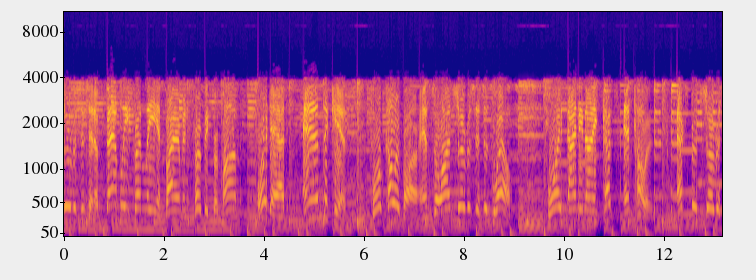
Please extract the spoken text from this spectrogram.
services in a family friendly environment perfect for mom or dad and the kids. Full color bar and salon services as well. Floyd 99 cuts and colors. Expert service,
